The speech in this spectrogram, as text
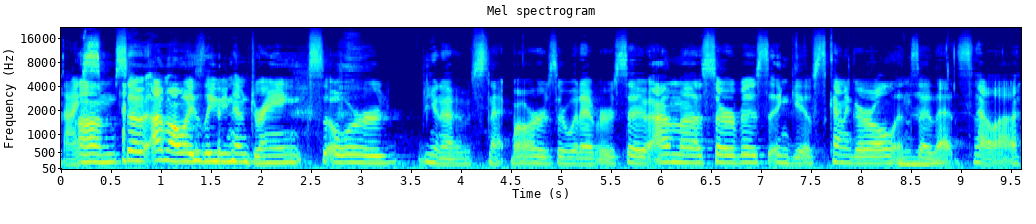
Nice. Um, so I'm always leaving him drinks or you know snack bars or whatever. So I'm a service and gifts kind of girl, and so that's how I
